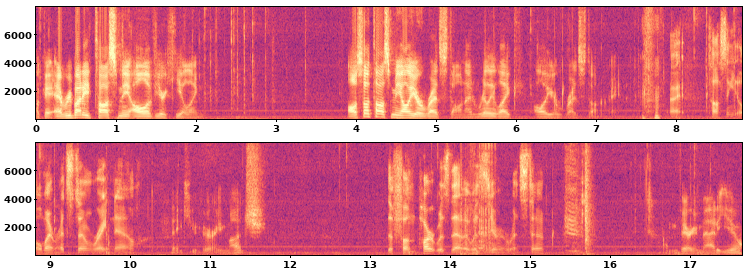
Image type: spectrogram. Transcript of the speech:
Okay, everybody, toss me all of your healing. Also, toss me all your redstone. I'd really like all your redstone right. now. Alright. Tossing all my redstone right now. Thank you very much. The fun part was that it was zero redstone. I'm very mad at you.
